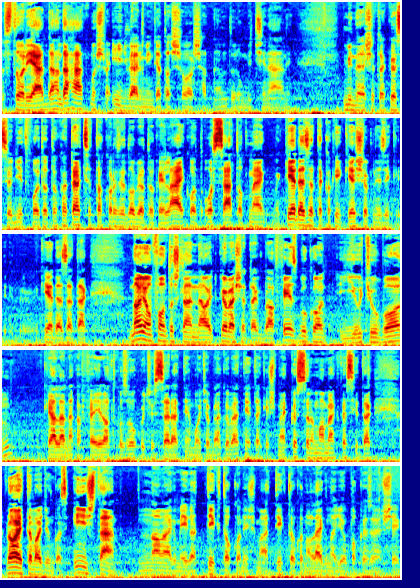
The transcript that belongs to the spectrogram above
sztoriát, de, de hát most már így ver minket a sors, hát nem tudunk mit csinálni. Minden esetre köszi, hogy itt voltatok. Ha tetszett, akkor azért dobjatok egy lájkot, osszátok meg, kérdezzetek, akik később nézik, kérdezzetek. Nagyon fontos lenne, hogy kövessetek be a Facebookon, YouTube-on, kellenek a feliratkozók, úgyhogy szeretném, hogyha bekövetnétek, és megköszönöm, ha megteszitek. Rajta vagyunk az Instán, na meg még a TikTokon is, már TikTokon a legnagyobb a közönség.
